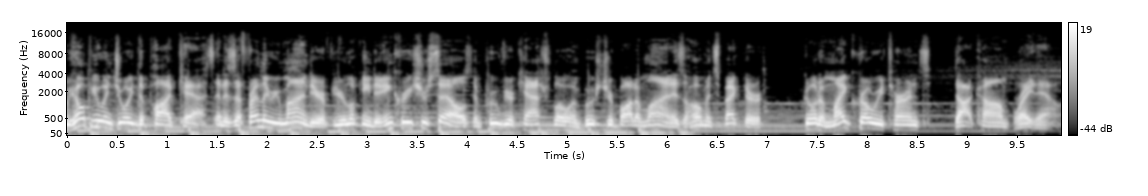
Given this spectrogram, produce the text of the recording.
We hope you enjoyed the podcast. And as a friendly reminder, if you're looking to increase your sales, improve your cash flow, and boost your bottom line as a home inspector, go to mikecrowreturns.com right now.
